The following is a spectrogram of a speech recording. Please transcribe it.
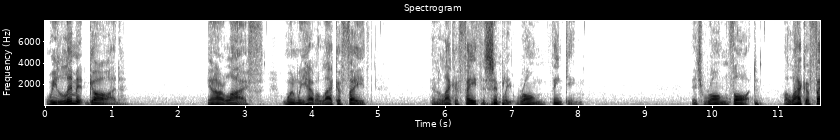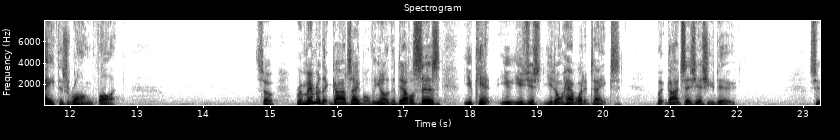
we limit God in our life when we have a lack of faith. And a lack of faith is simply wrong thinking. It's wrong thought. A lack of faith is wrong thought. So remember that God's able. You know, the devil says you can't, you, you just, you don't have what it takes. But God says, yes, you do. So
